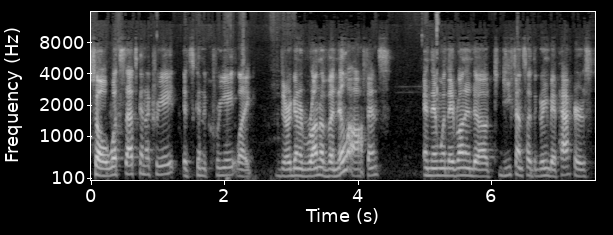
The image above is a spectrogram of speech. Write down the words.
So what's that's going to create? It's going to create like they're going to run a vanilla offense, and then when they run into a defense like the Green Bay Packers,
